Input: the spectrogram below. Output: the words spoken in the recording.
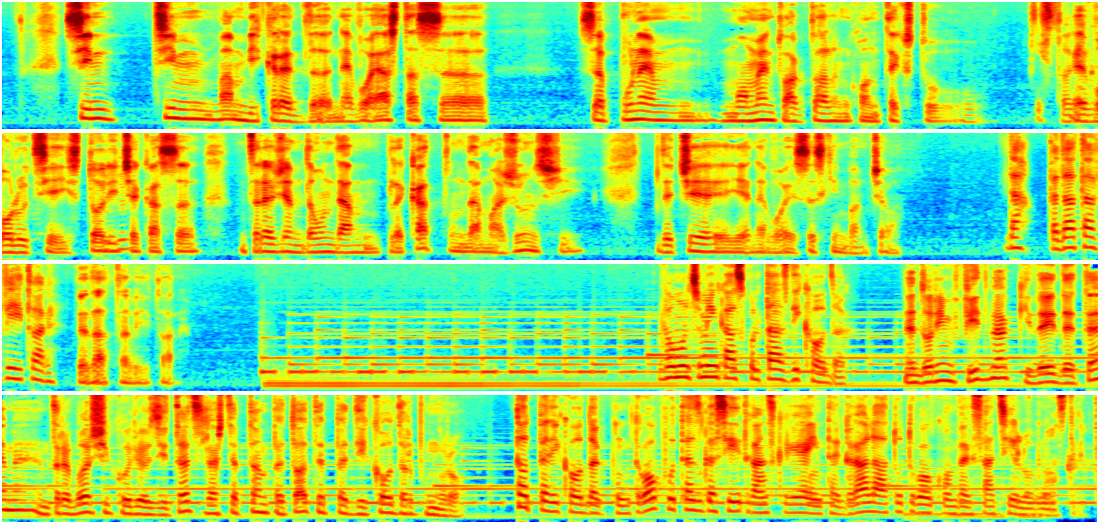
Simțim ambii, cred, nevoia asta să, să punem momentul actual în contextul Istoric. evoluției istorice ca să înțelegem de unde am plecat, unde am ajuns și de ce e nevoie să schimbăm ceva Da, pe data viitoare. pe data viitoare. Vă mulțumim că ascultați Decoder. Ne dorim feedback, idei de teme, întrebări și curiozități, le așteptăm pe toate pe decoder.ro. Tot pe decoder.ro puteți găsi transcrierea integrală a tuturor conversațiilor noastre.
